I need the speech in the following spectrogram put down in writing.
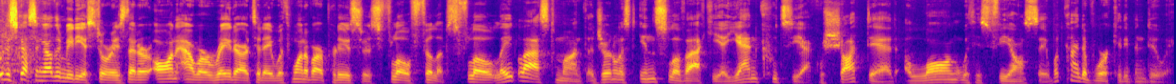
We're discussing other media stories that are on our radar today with one of our producers, Flo Phillips. Flo, late last month, a journalist in Slovakia, Jan Kuciak, was shot dead along with his fiancée. What kind of work had he been doing?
